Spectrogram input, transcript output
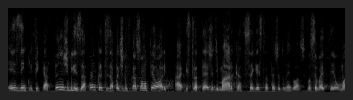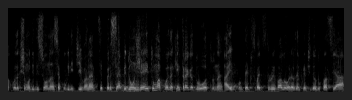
exemplificar, tangibilizar, concretizar para a gente não ficar só no teórico. A estratégia de marca segue a estratégia do negócio. Você vai ter uma coisa que chamam de dissonância cognitiva, né? Você percebe de um jeito uma coisa que entrega do outro, né? Aí com o tempo você vai destruir valor. É o exemplo que a gente deu do classe A,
